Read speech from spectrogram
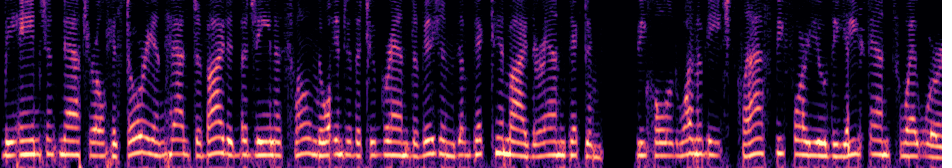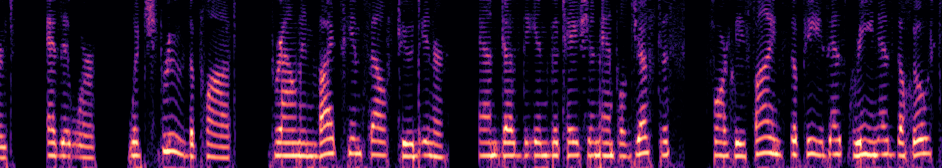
The ancient natural historian has divided the genus Homo into the two grand divisions of victimizer and victim. Behold one of each class before you the yeast and sweat wort, as it were, which brew the plot. Brown invites himself to dinner, and does the invitation ample justice, for he finds the peas as green as the host,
